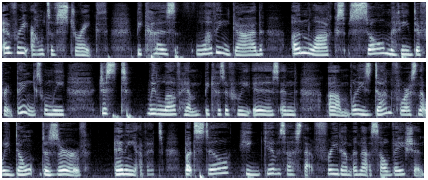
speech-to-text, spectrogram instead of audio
every ounce of strength, because loving God unlocks so many different things when we just we love him because of who he is and um, what he's done for us and that we don't deserve any of it but still he gives us that freedom and that salvation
